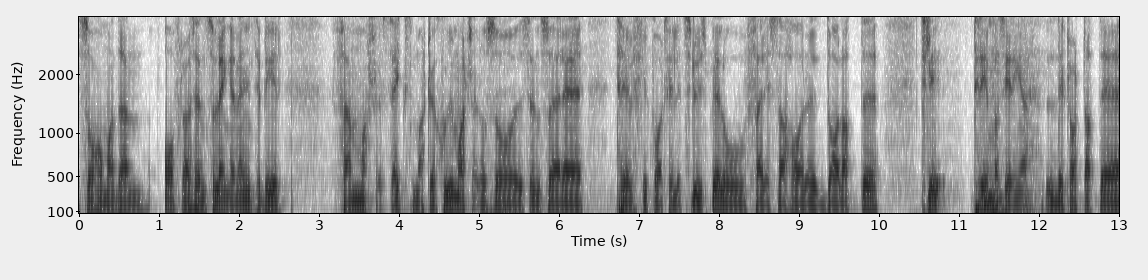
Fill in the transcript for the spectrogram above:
så har man den avklarad sen, så länge den inte blir fem matcher, sex matcher, sju matcher och så, sen så är det tre veckor kvar till ett slutspel och Färjestad har dalat eh, tre, tre mm. placeringar. Det är klart att eh,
